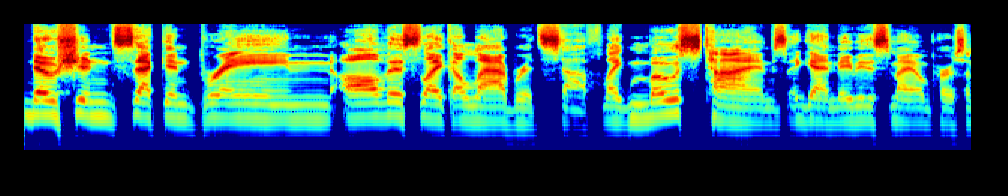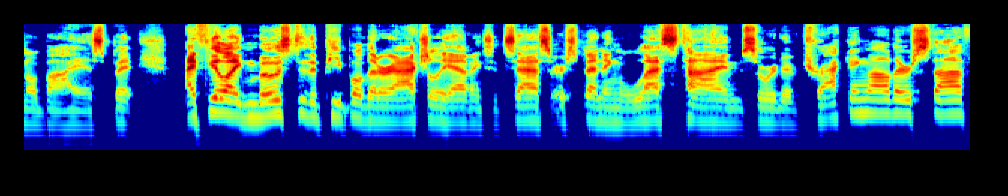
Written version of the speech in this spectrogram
Notion, second brain, all this like elaborate stuff. Like most times, again, maybe this is my own personal bias, but I feel like most of the people that are actually having success are spending less time sort of tracking all their stuff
